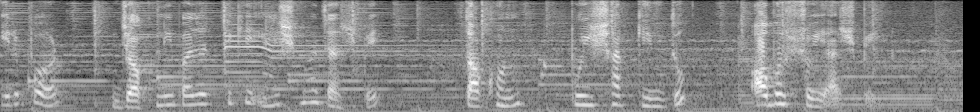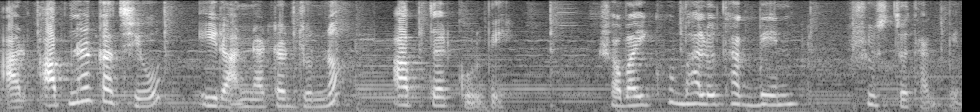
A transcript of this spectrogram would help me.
এরপর যখনই বাজার থেকে ইলিশ মাছ আসবে, তখন পুঁই শাক কিন্তু অবশ্যই আসবে। আর আপনার কাছেও এই রান্নাটার জন্য আবদার করবে। সবাই খুব ভালো থাকবেন, সুস্থ থাকবেন।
